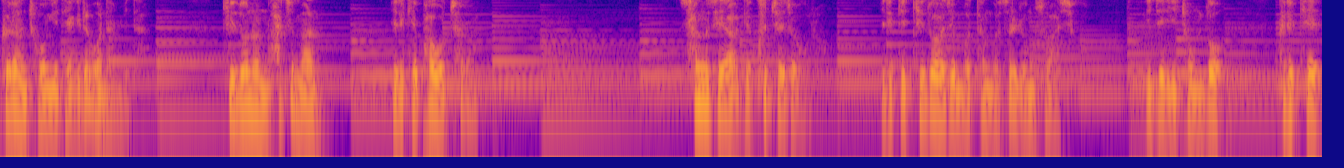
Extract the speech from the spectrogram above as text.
그런 종이 되기를 원합니다. 기도는 하지만 이렇게 바울처럼 상세하게 구체적으로 이렇게 기도하지 못한 것을 용서하시고 이제 이 종도 그렇게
